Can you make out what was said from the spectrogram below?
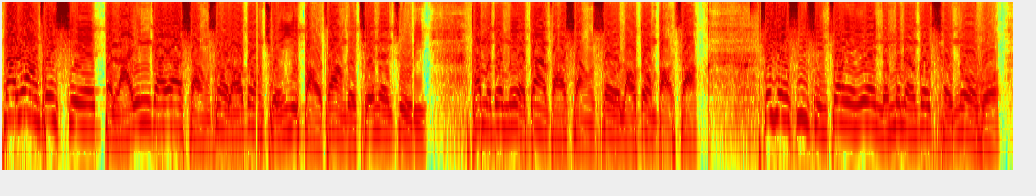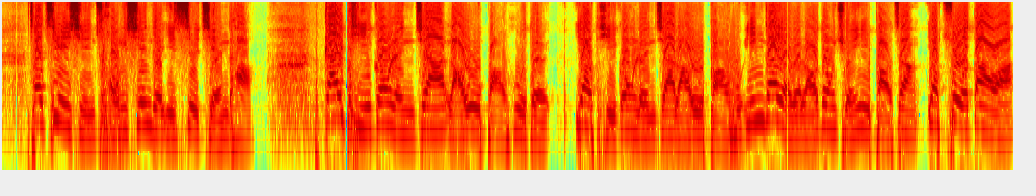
那让这些本来应该要享受劳动权益保障的兼任助理，他们都没有办法享受劳动保障。这件事情，中研院能不能够承诺我，在进行重新的一次检讨，该提供人家劳务保护的，要提供人家劳务保护，应该有的劳动权益保障要做到啊。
